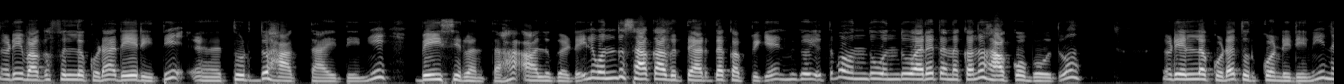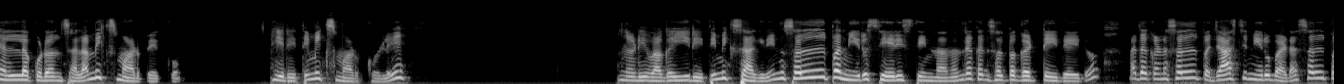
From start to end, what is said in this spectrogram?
ನೋಡಿ, ಇವಾಗ ಫುಲ್ಲು ಕೂಡ ಅದೇ ರೀತಿ ತುರಿದು ಹಾಕ್ತಾ ಇದ್ದೀನಿ. ಬೇಯಿಸಿರುವಂತಹ ಆಲೂಗಡ್ಡೆ. ಇಲ್ಲಿ ಒಂದು ಸಾಕಾಗುತ್ತೆ ಅರ್ಧ ಕಪ್ಪಿಗೆ. ನಿಮಗೆ ಅಥವಾ ಒಂದು, ಒಂದೂವರೆ ತನಕನೂ ಹಾಕೋಬಹುದು ನೋಡಿ, ಎಲ್ಲ ಕೂಡ ತುರ್ಕೊಂಡಿದ್ದೀನಿ. ಇನ್ನೆಲ್ಲ ಕೂಡ ಒಂದ್ಸಲ ಮಿಕ್ಸ್ ಮಾಡಬೇಕು. ಈ ರೀತಿ ಮಿಕ್ಸ್ ಮಾಡ್ಕೊಳ್ಳಿ. ನೋಡಿ, ಇವಾಗ ಈ ರೀತಿ ಮಿಕ್ಸ್ ಆಗಿದೆ. ಇನ್ನು ಸ್ವಲ್ಪ ನೀರು ಸೇರಿಸ್ತೀನಿ ನಾನು. ಅಂದರೆ ಸ್ವಲ್ಪ ಗಟ್ಟಿ ಇದೆ ಇದು. ಅದ ಕಾರಣ ಸ್ವಲ್ಪ ಜಾಸ್ತಿ ನೀರು ಬೇಡ. ಸ್ವಲ್ಪ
